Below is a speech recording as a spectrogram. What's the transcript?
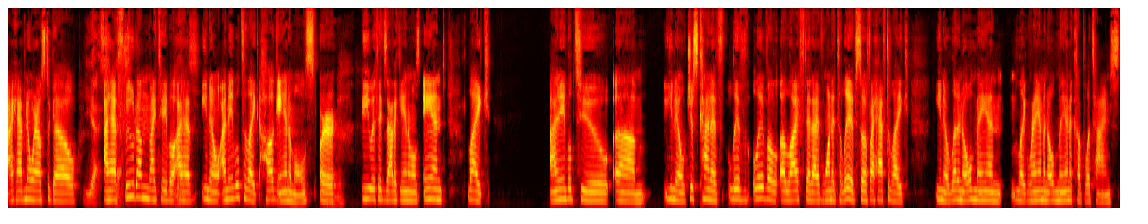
I have nowhere else to go. Yes. I have yes. food on my table. Yes. I have, you know, I'm able to like hug animals or mm-hmm. be with exotic animals and like I'm able to um you know, just kind of live live a, a, life that I've wanted to live. So if I have to like, you know, let an old man like ram an old man a couple of times,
